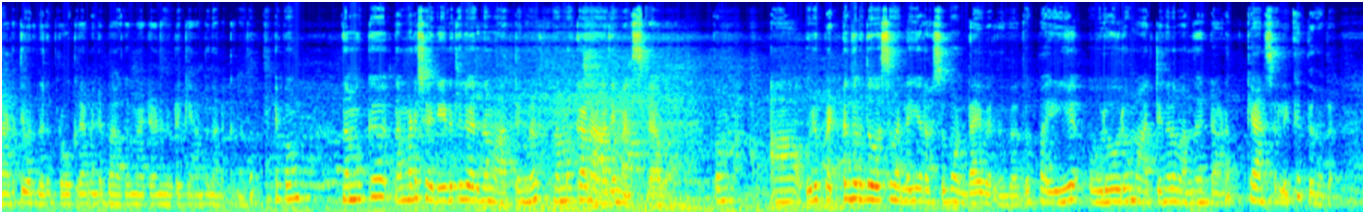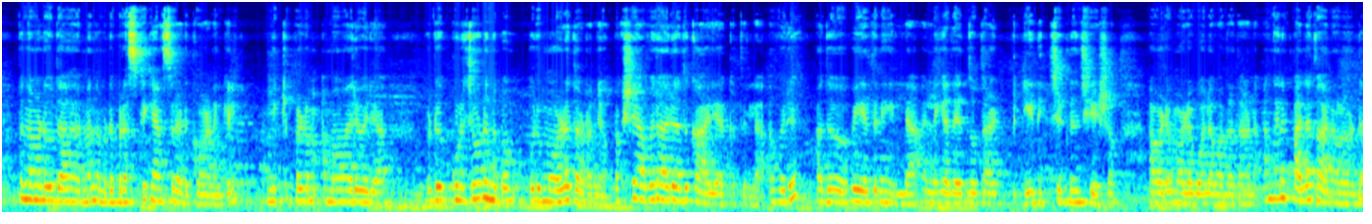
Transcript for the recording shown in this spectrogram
നടത്തി വരുന്ന ഒരു പ്രോഗ്രാമിന്റെ ഭാഗമായിട്ടാണ് ഇവിടെ ക്യാമ്പ് നടക്കുന്നത്. ഇപ്പം നമുക്ക് നമ്മുടെ ശരീരത്തിൽ വരുന്ന മാറ്റങ്ങൾ നമുക്കാണ് ആദ്യം മനസ്സിലാവുക. അപ്പം ഒരു പെട്ടെന്നൊരു ദിവസം അല്ലെങ്കിൽ ഒരു അസുഖം ഉണ്ടായി വരുന്നത്. അത് പയ്യെ ഓരോരോ മാറ്റങ്ങൾ വന്നിട്ടാണ് ക്യാൻസറിലേക്ക് എത്തുന്നത്. ഇപ്പം നമ്മുടെ ഉദാഹരണം നമ്മുടെ ബ്രസ്റ്റ് ക്യാൻസർ എടുക്കുവാണെങ്കിൽ മിക്കപ്പോഴും അമ്മമാർ വരിക. ഒരു കുളിച്ചുകൊണ്ട് നിന്നപ്പം ഒരു മുഴ തടഞ്ഞു. പക്ഷേ അവരാരും അത് കാര്യമാക്കത്തില്ല അവർ അത് വേദനയില്ല. അല്ലെങ്കിൽ അതെന്തോ തട്ടി ഇടിച്ചിട്ടതിന് ശേഷം അവിടെ മുഴ പോലെ വന്നതാണ്. അങ്ങനെ പല കാരണങ്ങളുണ്ട്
